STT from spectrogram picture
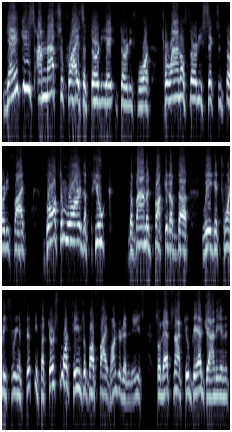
Yankees, I'm not surprised at 38 and 34. Toronto, 36 and 35. Baltimore, the puke, the vomit bucket of the league at 23 and 50. But there's four teams above 500 in the East, so that's not too bad, Johnny. And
